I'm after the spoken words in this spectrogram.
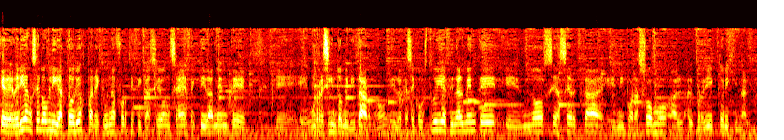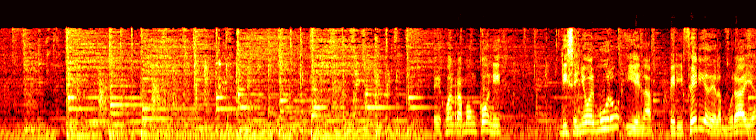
que deberían ser obligatorios para que una fortificación sea efectivamente eh, un recinto militar. lo que se construye finalmente eh, no se acerca eh, ni por asomo al, proyecto original. Juan Ramón Koenig diseñó el muro y en la periferia de la muralla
